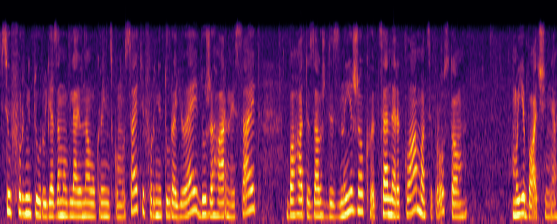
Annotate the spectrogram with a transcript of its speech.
всю фурнітуру я замовляю на українському сайті Furnitura.ua, дуже гарний сайт, багато завжди знижок. Це не реклама, це просто моє бачення.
